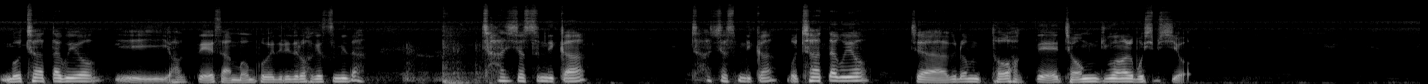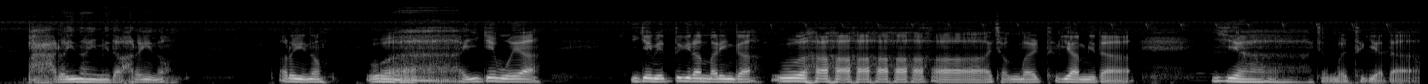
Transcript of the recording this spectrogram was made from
못 찾았다고요? 이 확대해서 한번 보여드리도록 하겠습니다. 찾으셨습니까? 찾으셨습니까? 못 찾았다고요? 자, 그럼 더 확대 정중앙을 보십시오. 바로 이놈입니다. 바로 이놈. 바로 이놈. 우와, 이게 뭐야? 이게 메뚜기란 말인가? 우와하하하하하 정말 특이합니다. 이야, 정말 특이하다.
